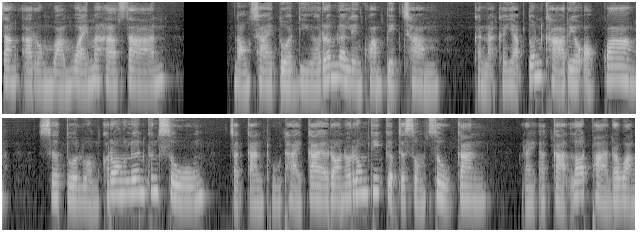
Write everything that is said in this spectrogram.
สร้างอารมณ์หวานไหวมหาศาลน้องชายตัวดีเริ่มละเลงความเปียกช่ำขณะขยับต้นขาเรียวออกกว้าง เสื้อตัวหลวมโคร่งเลื่อนขึ้นสูง จากการถูถ่ายกายร้อนรุ่มที่เกือบจะสมสู่กัน ไรอากาศลอดผ่านระหว่าง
